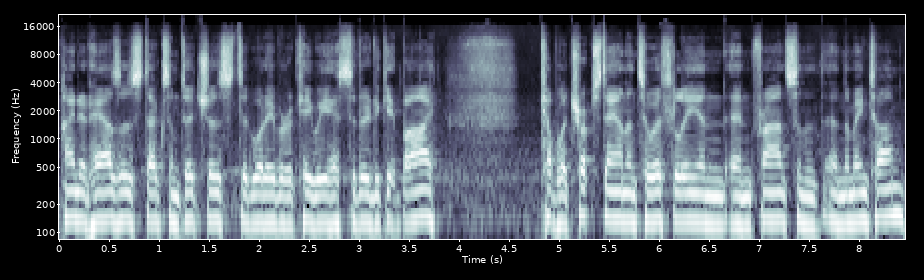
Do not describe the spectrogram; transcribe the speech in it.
painted houses, dug some ditches, did whatever a Kiwi has to do to get by. A couple of trips down into Italy and, and France in, in the meantime.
